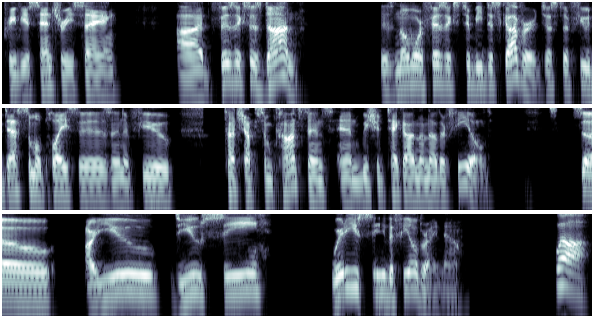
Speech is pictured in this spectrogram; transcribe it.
previous century, saying uh, physics is done. There's no more physics to be discovered. Just a few decimal places and a few touch up some constants, and we should take on another field. So, are you? Do you see? Where do you see the field right now? Well,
